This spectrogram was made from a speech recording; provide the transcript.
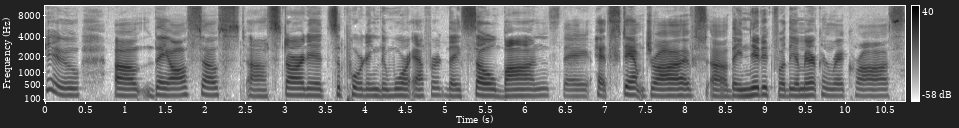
II, um, they also uh, started supporting the war effort. They sold bonds, they had stamp drives, uh, they knitted for the American Red Cross.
